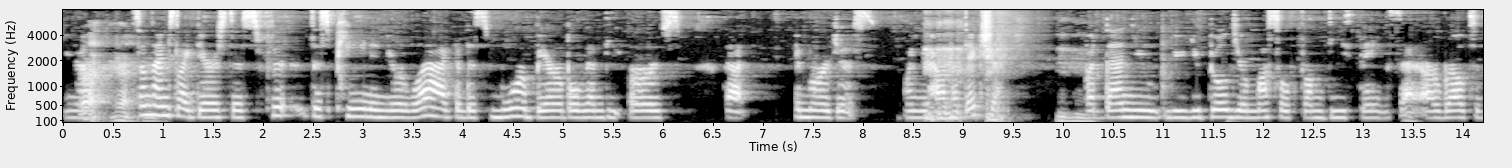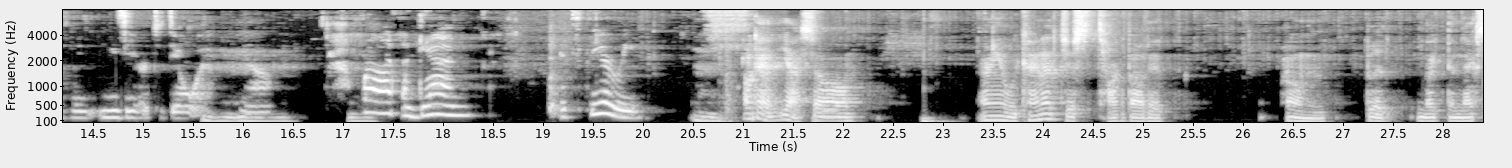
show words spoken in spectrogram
You know, Right, right. sometimes like there's this this pain in your leg that is more bearable than the urge that emerges when you have addiction. Mhm. But then you, you you build your muscle from these things that are relatively easier to deal with. Mhm, You know, mhm. but again, it's theory. Mhm. Okay, yeah. So, I mean, we kind of just talk about it. Um, but like the next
